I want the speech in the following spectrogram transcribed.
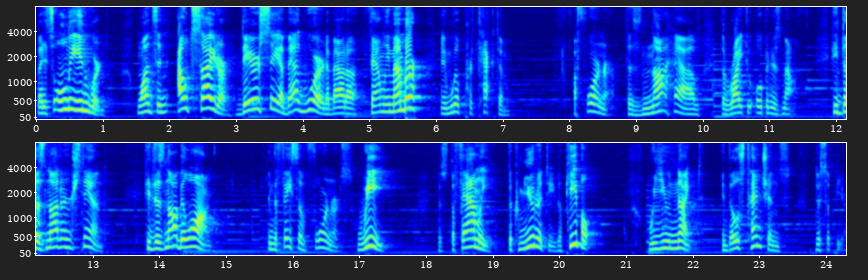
but it's only inward. Once an outsider dares say a bad word about a family member, and we'll protect him. A foreigner does not have the right to open his mouth. He does not understand. He does not belong in the face of foreigners. We, the family, the community, the people, we unite and those tensions disappear.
